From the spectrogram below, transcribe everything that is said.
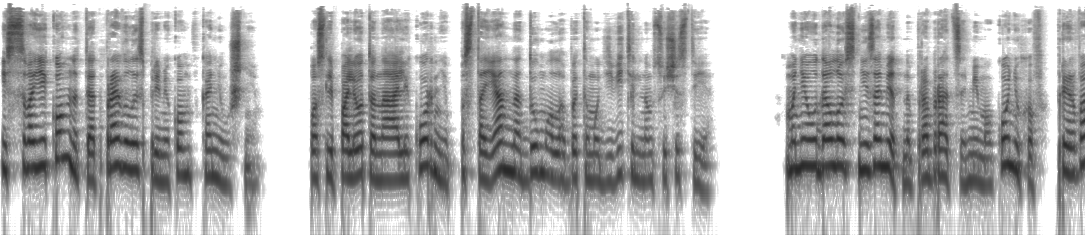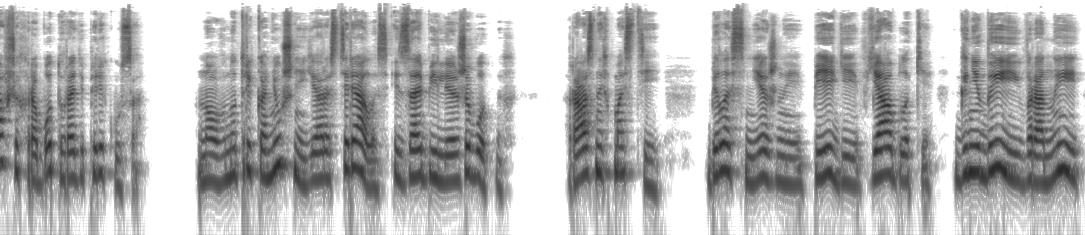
Из своей комнаты отправилась прямиком в конюшни. После полета на Аликорне постоянно думала об этом удивительном существе. Мне удалось незаметно пробраться мимо конюхов, прервавших работу ради перекуса. Но внутри конюшни я растерялась из-за обилия животных. Разных мастей. Белоснежные, пеги, в яблоки, гнедые и вороные,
